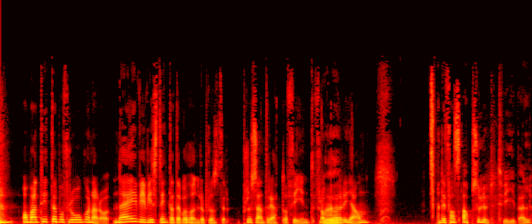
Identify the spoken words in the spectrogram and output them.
om man tittar på frågorna då. Nej, vi visste inte att det var 100% rätt och fint från Nej. början. Det fanns absolut tvivel.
